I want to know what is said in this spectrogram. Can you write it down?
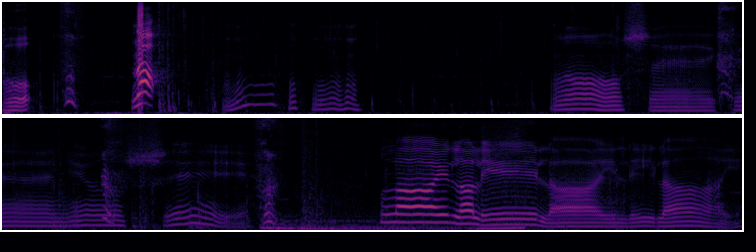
Boh. No! Oh, say, can you see? Lai la li, lai li lai.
